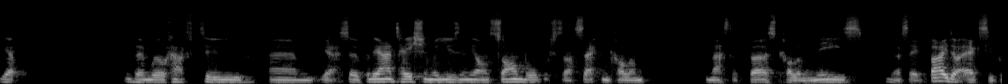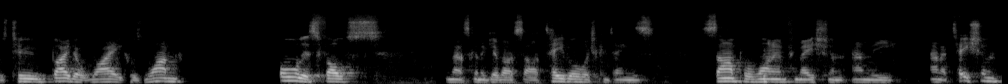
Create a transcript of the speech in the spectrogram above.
yep, then we'll have to, um, yeah, so for the annotation, we're using the Ensembl, which is our second column, and that's the first column in these. I'm going to say by dot x equals 2, by dot y equals 1. All is false, and that's going to give us our table, which contains sample 1 information and the annotation.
